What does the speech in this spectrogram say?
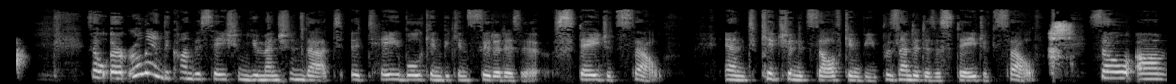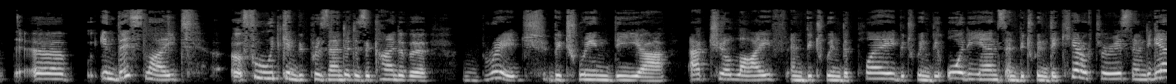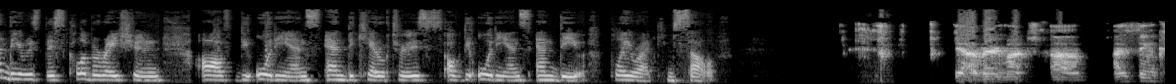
So uh, early in the conversation, you mentioned that a table can be considered as a stage itself, and kitchen itself can be presented as a stage itself. So um, uh, in this light, uh, food can be presented as a kind of a bridge between the uh, actual life and between the play, between the audience and between the characters. And again, there is this collaboration of the audience and the characters of the audience and the playwright himself. Yeah, very much. Uh, I think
